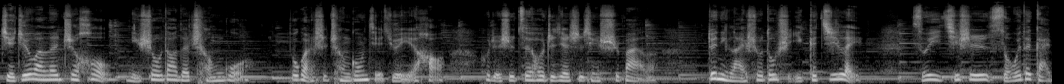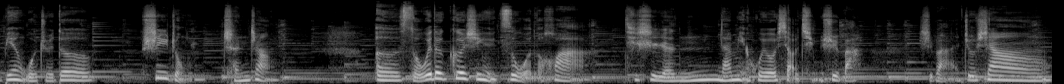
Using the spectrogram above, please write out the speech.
解决完了之后，你收到的成果，不管是成功解决也好，或者是最后这件事情失败了，对你来说都是一个积累。所以，其实所谓的改变，我觉得是一种成长。呃，所谓的个性与自我的话，其实人难免会有小情绪吧，是吧？就像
